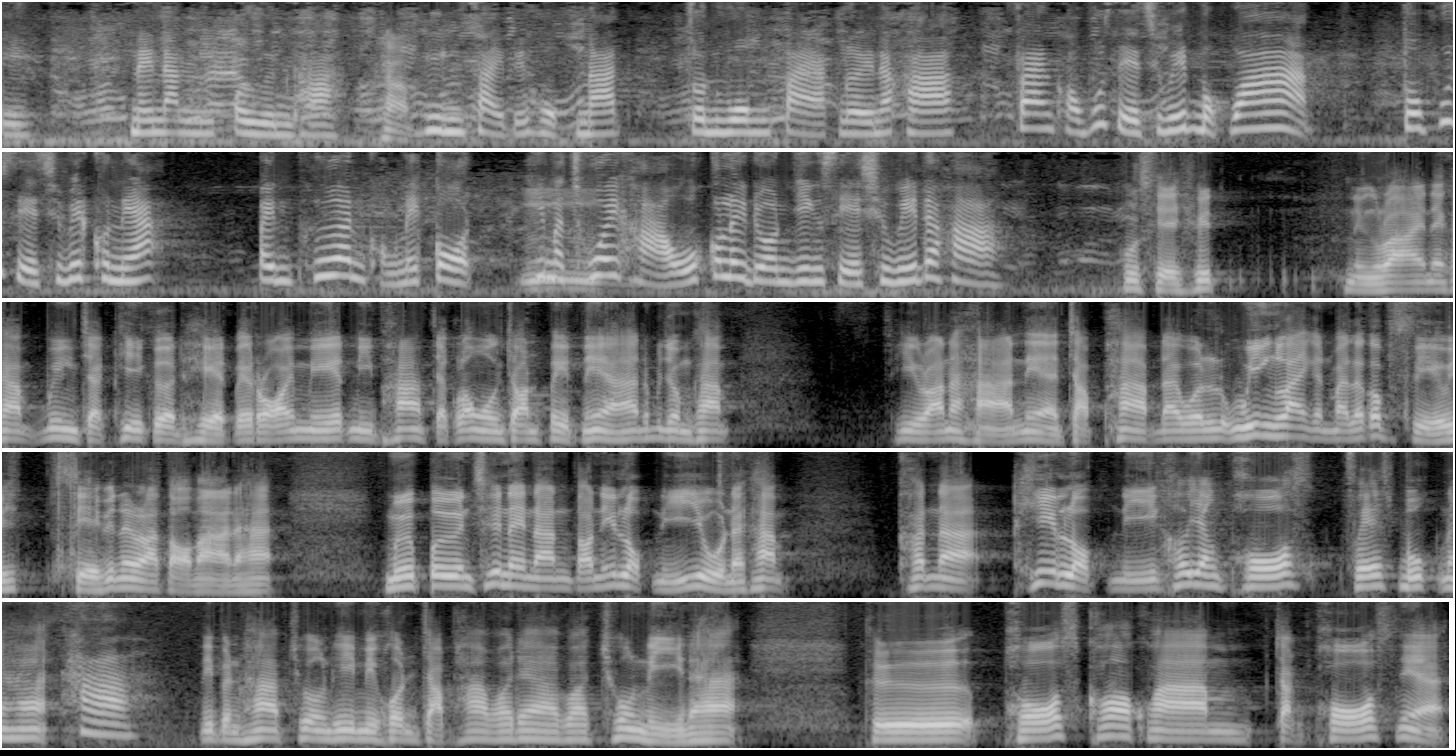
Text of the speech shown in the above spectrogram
ในนันมีปืนค่ะครับยิงใส่ไปหกนัดจนวงแตกเลยนะคะแฟนของผู้เสียชีวิตบอกว่าตัวผู้เสียชีวิตคนเนี้ยเป็นเพื่อนของในกฎที่มาช่วยเขาก็เลยโดนยิงเสียชีวิตอะค่ะผู้เสียชีวิตหนึ่งรายนะครับวิ่งจากที่เกิดเหตุไปร้อยเมตรมีภาพจากกล้องวงจรปิดเนี่ยฮะท่านผู้ชมครับที่ร้านอาหารเนี่ยจับภาพได้ว่าวิ่งไล่กันไปแล้วก็เสียเสียชีวิตในเวลาต่อมานะฮะ มือปืนชื่อในนันตอนนี้หลบหนีอยู่นะครับขณะที่หลบหนีเขายังโพสต์ Facebook นะฮะค่ะนี่เป็นภาพช่วงที่มีคนจับภาพไว้ได้ว่าช่วงหนีนะฮะคือโพสต์ข้อความจากโพสต์เนี่ย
